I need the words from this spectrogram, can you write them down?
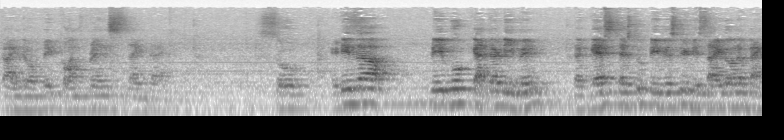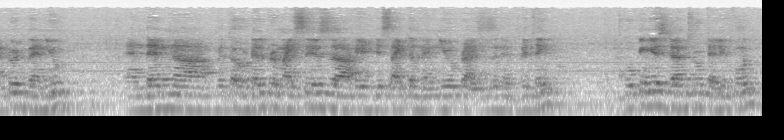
kind of big conference like that. So it is a pre-booked gathered event. The guest has to previously decide on a banquet venue and then uh, with the hotel premises, uh, it decide the menu, prices and everything. Booking is done through telephone.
